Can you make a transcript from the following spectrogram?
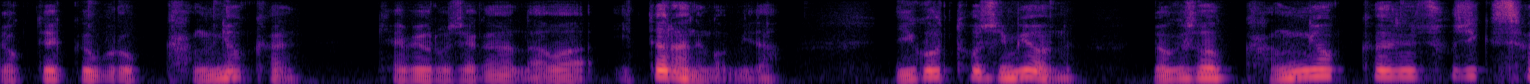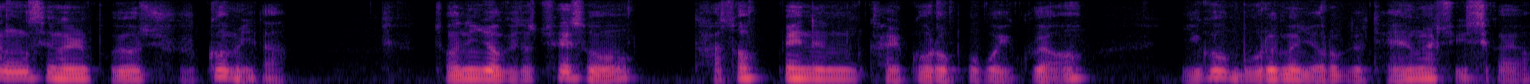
역대급으로 강력한 개별 호재가 나와 있다라는 겁니다. 이거 터지면 여기서 강력한 수직 상승을 보여줄 겁니다. 저는 여기서 최소 다섯 배는 갈 거로 보고 있고요. 이거 모르면 여러분들 대응할 수 있을까요?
